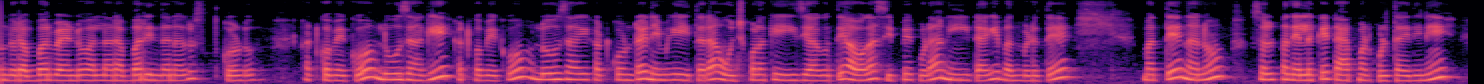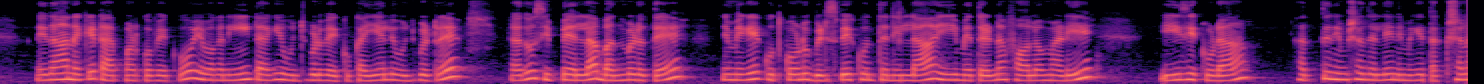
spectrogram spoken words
ಒಂದು ರಬ್ಬರ್ ಬ್ಯಾಂಡು, ಅಲ್ಲ ರಬ್ಬರಿಂದನಾದರೂ ಸುತ್ತಕೊಂಡು ಕಟ್ಕೋಬೇಕು. ಲೂಸಾಗಿ ಕಟ್ಕೋಬೇಕು. ಲೂಸಾಗಿ ಕಟ್ಕೊಂಡ್ರೆ ನಿಮಗೆ ಈ ಥರ ಉಜ್ಕೊಳ್ಳೋಕ್ಕೆ ಈಸಿ ಆಗುತ್ತೆ. ಆವಾಗ ಸಿಪ್ಪೆ ಕೂಡ ನೀಟಾಗಿ ಬಂದುಬಿಡುತ್ತೆ. ಮತ್ತು ನಾನು ಸ್ವಲ್ಪ ನೆಲಕ್ಕೆ ಟ್ಯಾಪ್ ಮಾಡ್ಕೊಳ್ತಾ ಇದ್ದೀನಿ. ನಿಧಾನಕ್ಕೆ ಟ್ಯಾಪ್ ಮಾಡ್ಕೋಬೇಕು. ಇವಾಗ ನೀಟಾಗಿ ಉಜ್ಬಿಡಬೇಕು ಕೈಯಲ್ಲಿ ಉಜ್ಜಿಬಿಟ್ರೆ ಅದು ಸಿಪ್ಪೆ ಎಲ್ಲ ಬಂದ್ಬಿಡುತ್ತೆ. ನಿಮಗೆ ಕೂತ್ಕೊಂಡು ಬಿಡಿಸ್ಬೇಕು ಅಂತನಿಲ್ಲ. ಈ ಮೆಥಡ್ನ ಫಾಲೋ ಮಾಡಿ. ಈಸಿ ಕೂಡ. ಹತ್ತು ನಿಮಿಷದಲ್ಲಿ ನಿಮಗೆ ತಕ್ಷಣ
